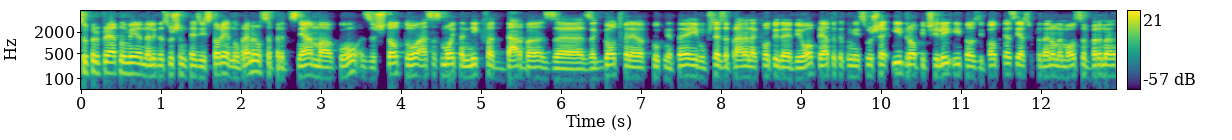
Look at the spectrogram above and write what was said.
супер приятно ми е нали, да слушам тези истории. Едновременно се притеснявам малко, защото аз с моята никва дарба за, за готвене в кухнята и въобще за пране на каквото и да е било, приятелката ми слуша и дропи чили и този подкаст и аз определено не мога да се върна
